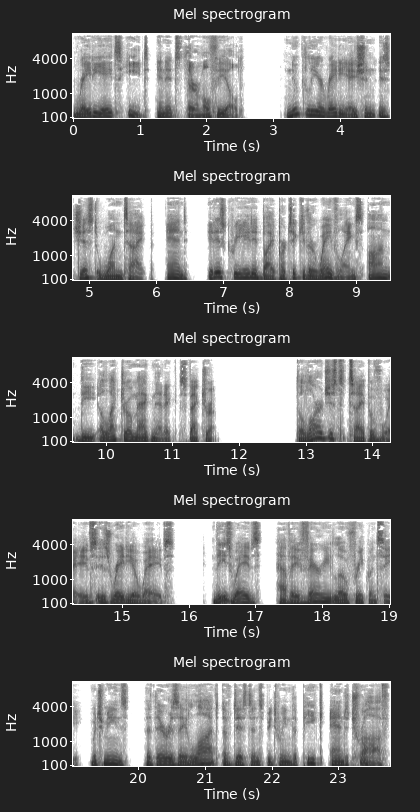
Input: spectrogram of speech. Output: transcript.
radiates heat in its thermal field. Nuclear radiation is just one type, and it is created by particular wavelengths on the electromagnetic spectrum. The largest type of waves is radio waves. These waves have a very low frequency, which means that there is a lot of distance between the peak and trough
